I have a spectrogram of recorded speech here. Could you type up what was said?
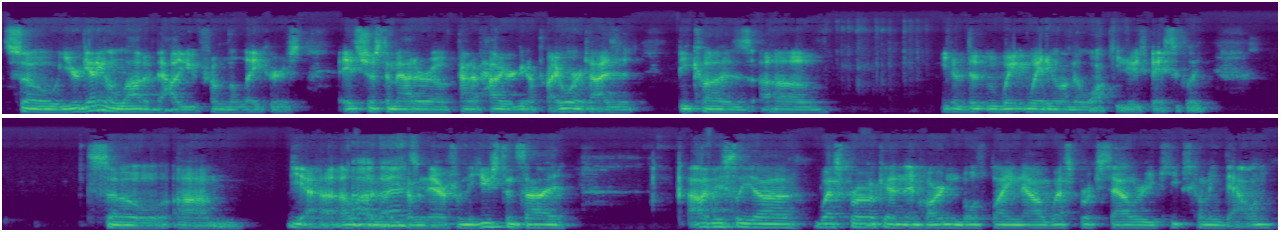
So you're getting a lot of value from the Lakers. It's just a matter of kind of how you're going to prioritize it because of you know the wait, waiting on Milwaukee news basically. So um, yeah, a lot oh, of value coming there from the Houston side obviously uh, Westbrook and, and Harden both playing now. Westbrook's salary keeps coming down.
